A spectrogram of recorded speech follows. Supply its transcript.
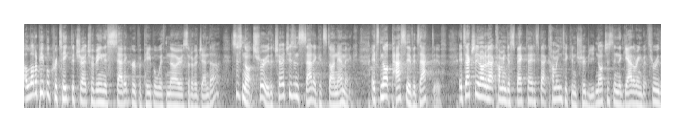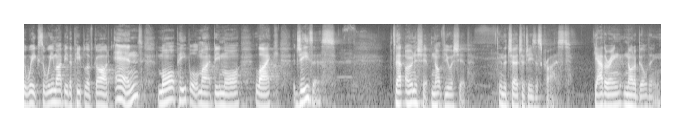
A lot of people critique the church for being this static group of people with no sort of agenda. It's just not true. The church isn't static, it's dynamic. It's not passive, it's active. It's actually not about coming to spectate, it's about coming to contribute, not just in the gathering, but through the week. So we might be the people of God, and more people might be more like Jesus. It's about ownership, not viewership, in the church of Jesus Christ. Gathering, not a building.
